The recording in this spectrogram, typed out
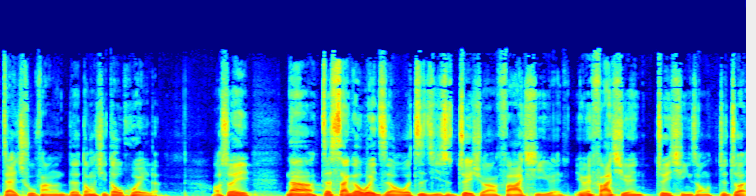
在厨房的东西都会了哦。所以那这三个位置哦，我自己是最喜欢发起员，因为发起员最轻松，就坐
